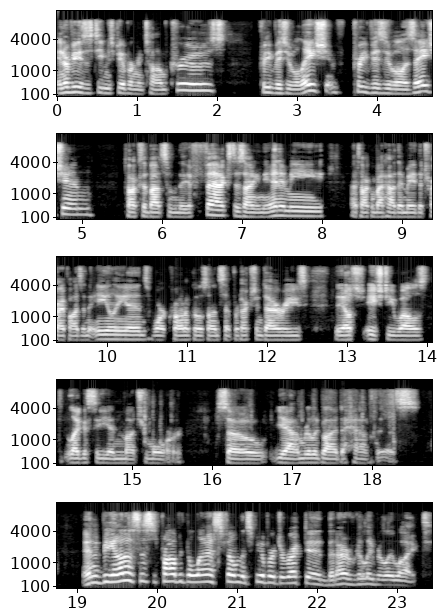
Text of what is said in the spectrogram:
interviews with Steven Spielberg and Tom Cruise, pre-visualization, pre-visualization, talks about some of the effects, designing the enemy, uh, talking about how they made the tripods and the aliens, War Chronicles on set production diaries, the H.G. Wells legacy, and much more. So, yeah, I'm really glad to have this. And to be honest, this is probably the last film that Spielberg directed that I really, really liked.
